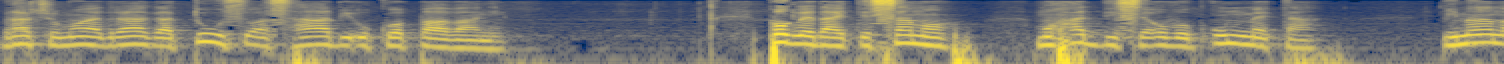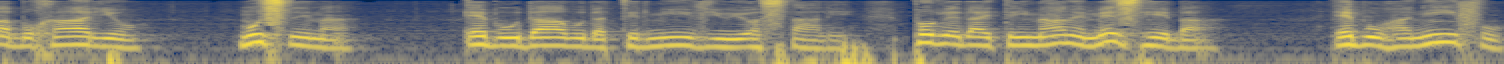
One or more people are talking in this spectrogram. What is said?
Braćo moja draga, tu su ashabi ukopavani. Pogledajte samo muhaddise ovog ummeta, imama Buhariju, muslima, Ebu Davuda, Tirmiziju i ostali. Pogledajte imame Mezheba, Ebu Hanifu,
